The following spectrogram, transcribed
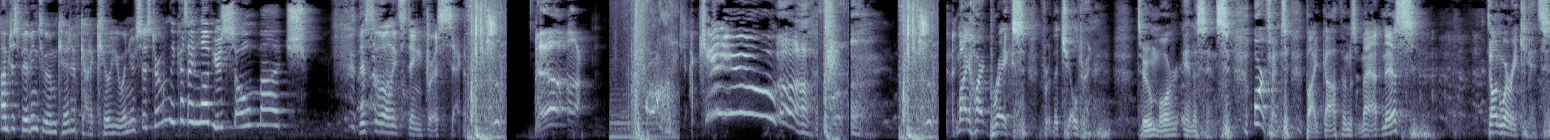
I'm just fibbing to him, kid. I've got to kill you and your sister only because I love you so much. This will only sting for a second. I kill you! My heart breaks for the children. Two more innocents, orphaned by Gotham's madness. Don't worry, kids.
